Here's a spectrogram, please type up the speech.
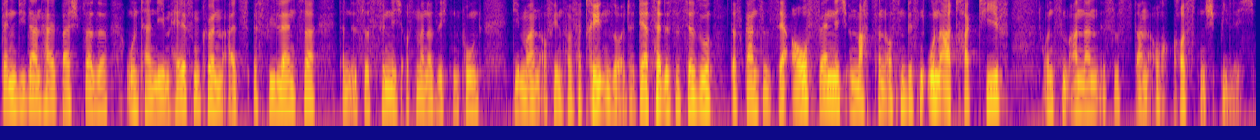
wenn die dann halt beispielsweise Unternehmen helfen können als Freelancer, dann ist das, finde ich, aus meiner Sicht ein Punkt, den man auf jeden Fall vertreten sollte. Derzeit ist es ja so, das Ganze ist sehr aufwendig und macht es dann auch so ein bisschen unattraktiv. Und zum anderen ist es dann auch kostenspielig.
